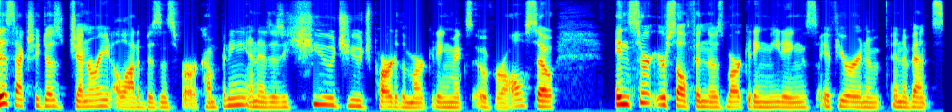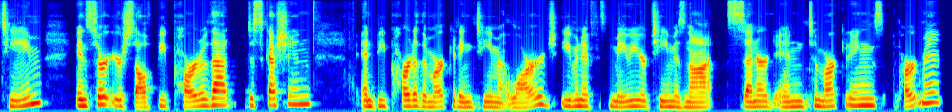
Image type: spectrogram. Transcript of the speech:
this actually does generate a lot of business for our company and it is a huge huge part of the marketing mix overall so insert yourself in those marketing meetings if you're in a, an events team. Insert yourself be part of that discussion and be part of the marketing team at large. Even if maybe your team is not centered into marketing's department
